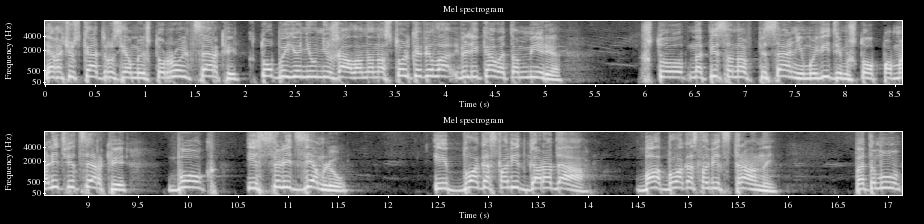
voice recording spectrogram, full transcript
Я хочу сказать, друзья мои, что роль церкви, кто бы ее ни унижал, она настолько вела, велика в этом мире, что написано в Писании, мы видим, что по молитве церкви Бог исцелит землю и благословит города, благословит страны. Поэтому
